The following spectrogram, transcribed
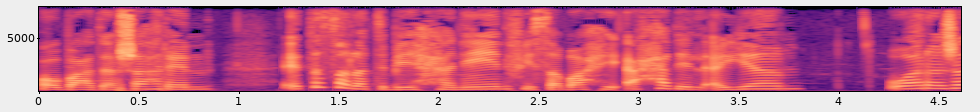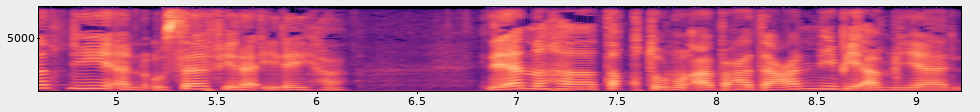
وبعد شهر اتصلت بي حنين في صباح أحد الأيام ورجتني أن أسافر إليها لأنها تقطن أبعد عني بأميال.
